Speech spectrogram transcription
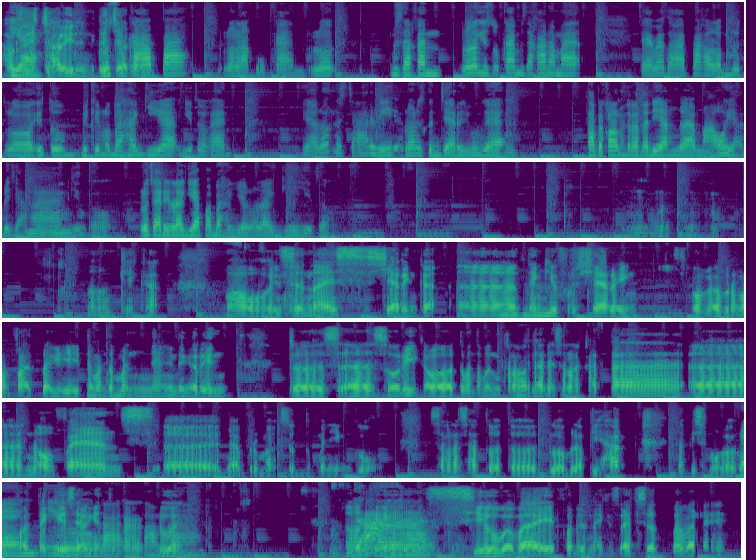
Harus ya. dicari dan dikejar. Lo suka ya? apa, lo lakukan. Lo misalkan lo lagi suka misalkan sama cewek atau apa kalau menurut lo itu bikin lo bahagia gitu kan ya lo harus cari lo harus kejar juga mm -hmm tapi kalau ternyata dia nggak mau ya udah jangan hmm. gitu lo cari lagi apa bahagia lo lagi gitu hmm. Oke okay, kak, wow, it's a nice sharing kak. Uh, mm-hmm. Thank you for sharing. Semoga bermanfaat bagi teman-teman yang dengerin. Terus uh, sorry kalau teman-teman kalau oh, kita iya. ada salah kata, uh, no offense, nggak uh, bermaksud untuk menyinggung salah satu atau dua belah pihak tapi semoga bermanfaat thank, you sharingnya untuk kakak kedua oke okay. yeah. see you bye bye for the next episode bye bye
